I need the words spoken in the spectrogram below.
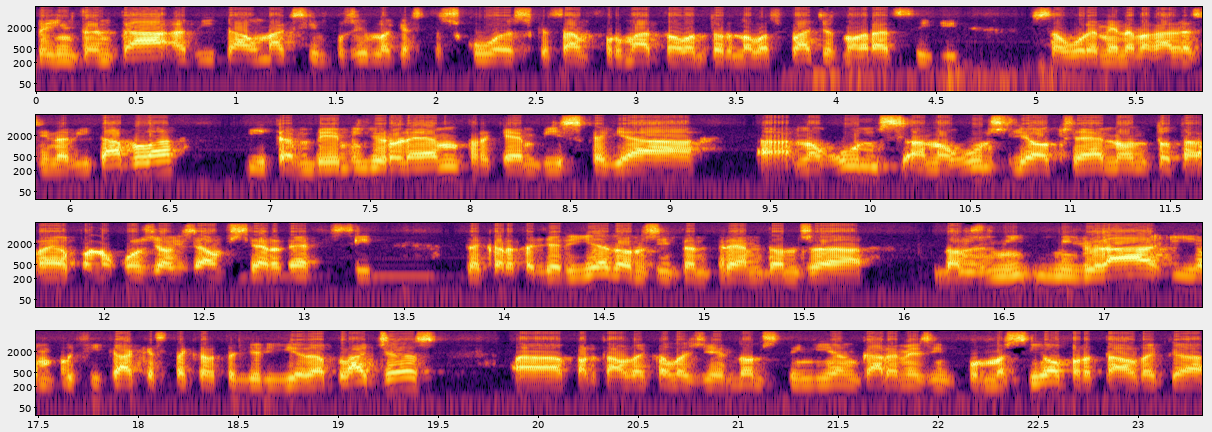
d'intentar evitar al màxim possible aquestes cues que s'han format a l'entorn de les platges, malgrat sigui segurament a vegades inevitable, i també millorarem perquè hem vist que hi ha en alguns, en alguns llocs, eh, no en tot arreu, però en alguns llocs hi ha un cert dèficit de cartelleria, doncs intentarem doncs, eh, doncs, millorar i amplificar aquesta cartelleria de platges eh, per tal de que la gent doncs, tingui encara més informació, per tal de que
